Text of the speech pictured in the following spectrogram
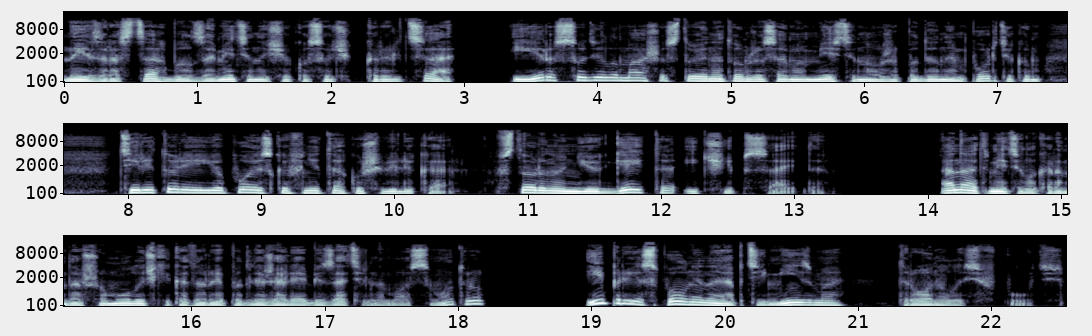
На изразцах был заметен еще кусочек крыльца, и, рассудила Маша, стоя на том же самом месте, но уже под иным портиком, территория ее поисков не так уж велика, в сторону Ньюгейта и Чипсайда. Она отметила карандашом улочки, которые подлежали обязательному осмотру, и, преисполненная оптимизма, тронулась в путь.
